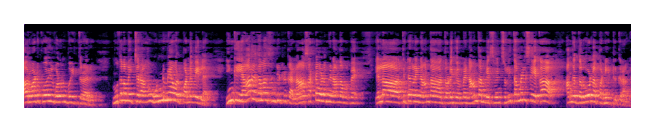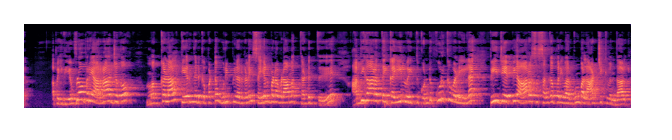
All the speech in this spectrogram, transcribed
அவர் பாட்டு கோயில் குளம்னு போயிட்டு தர்றாரு முதலமைச்சராக ஒன்றுமே அவர் பண்ணவே இல்லை. இங்கே யார் இதெல்லாம் செஞ்சுட்டு இருக்கா? நான் சட்ட ஒழுங்கு நான் தான் வைப்பேன். எல்லா திட்டங்களையும் நான் தான் தொடங்கி வைப்பேன். நான் தான் பேசுவேன்னு சொல்லி தமிழிசையக்கா அங்கே இந்த ரோலை பண்ணிட்டு இருக்கிறாங்க. அப்போ இது எவ்வளோ பெரிய அராஜகம்? மக்களால் தேர்ந்தெடுக்கப்பட்ட உறுப்பினர்களை செயல்பட விடாம தடுத்து அதிகாரத்தை கையில் வைத்துக்கொண்டு குறுக்கு வழியில பிஜேபி ஆர்எஸ்எஸ் சங்க பரிவார் கும்பல் ஆட்சிக்கு வந்தால்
